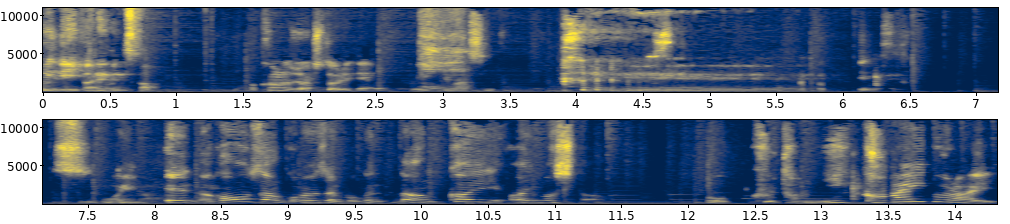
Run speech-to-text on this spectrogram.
人で行かれるんですか？彼女は一人で行きます、へえ すごいな。え中尾さんごめんなさい。僕何回会いました？僕多分2回ぐらい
